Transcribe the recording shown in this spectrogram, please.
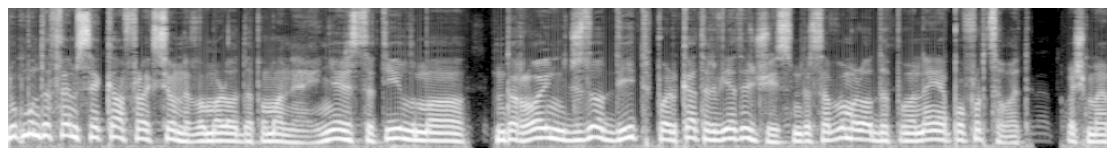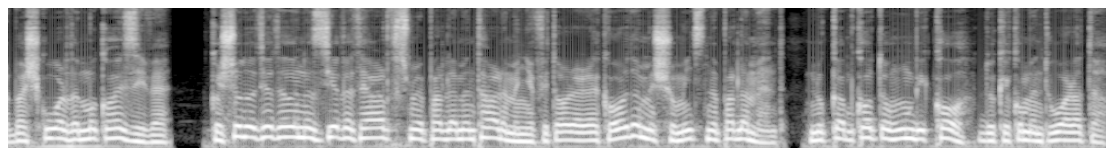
Nuk mund të them se ka fraksion në VMRO-DPMNE. Njerëz të tillë më ndërrojnë çdo ditë për katër vjet e gjysmë, ndërsa VMRO-DPMNE-ja po forcohet, është më e bashkuar dhe më kohezive. Kështu do të jetë edhe në zgjedhjet e ardhshme parlamentare me një fitore rekorde me shumicë në parlament. Nuk kam kohë të humbi kohë duke komentuar atë.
